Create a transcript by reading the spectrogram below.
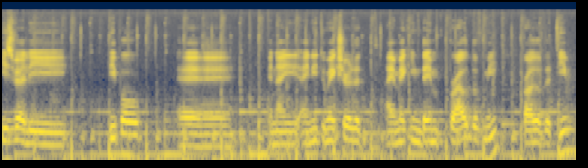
Israeli people, uh, and I, I need to make sure that I'm making them proud of me, proud of the team.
